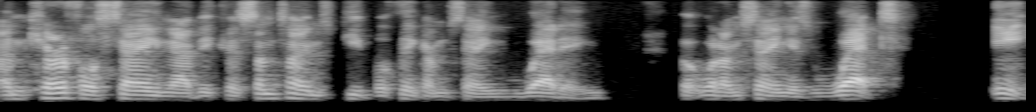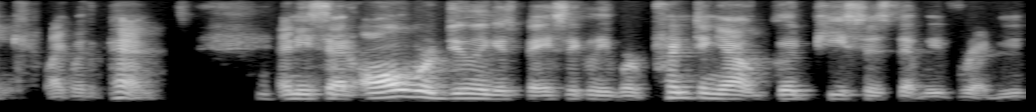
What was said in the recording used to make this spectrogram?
I'm careful saying that because sometimes people think I'm saying wedding, but what I'm saying is wet ink, like with a pen. And he said, all we're doing is basically we're printing out good pieces that we've written.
